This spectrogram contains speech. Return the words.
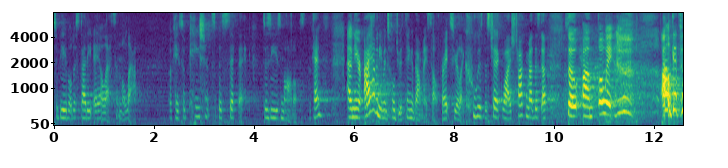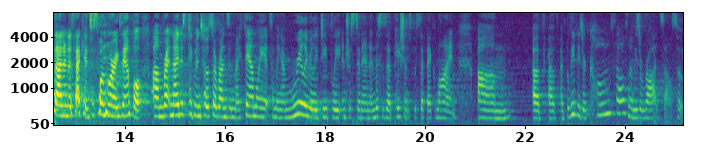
to be able to study ALS in the lab. Okay, so patient-specific disease models, okay? And you're, I haven't even told you a thing about myself, right? So you're like, who is this chick? Why is she talking about this stuff? So, um, oh wait, I'll get to that in a second. Just one more example. Um, retinitis pigmentosa runs in my family. It's something I'm really, really deeply interested in, and this is a patient-specific line. Um, of, of, I believe these are cone cells. No, these are rod cells. So,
